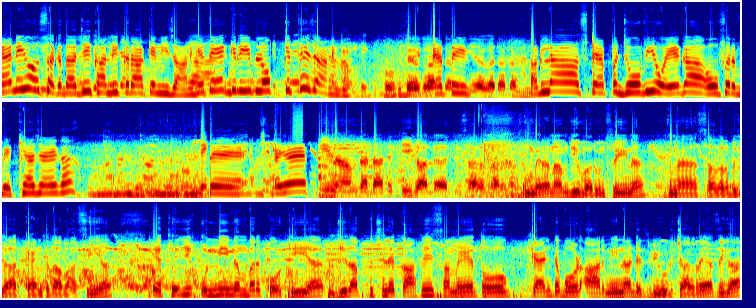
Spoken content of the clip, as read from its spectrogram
ਇਹ ਨਹੀਂ ਹੋ ਸਕਦਾ ਜੀ ਖਾਲੀ ਕਰਾ ਕੇ ਨਹੀਂ ਜਾਣਗੇ ਤੇ ਇਹ ਗਰੀਬ ਲੋਕ ਕਿੱਥੇ ਜਾਣਗੇ? ਇੱਥੇ ਕੀ ਅਗਲਾ ਸਟੈਪ ਜੋ ਵੀ ਹੋਏਗਾ ਉਹ ਫਿਰ ਵੇਖਿਆ ਜਾਏਗਾ। ਤੇ ਇਹ ਕੀ ਨਾਮ ਤੁਹਾਡਾ ਤੇ ਕੀ ਗੱਲ ਹੈ ਅੱਜ ਸਾਰਾ ਸਾਰਾ? ਮੇਰਾ ਨਾਮ ਜੀ ਵਰੁਣ ਸਰੀਨ ਹੈ। ਮੈਂ ਸਦਰ ਬਾਜ਼ਾਰ ਕੈਂਟ ਦਾ ਵਾਸੀ ਹਾਂ। ਇੱਥੇ ਜੀ 19 ਨੰਬਰ ਕੋਠੀ ਆ, ਜਿਹਦਾ ਪਿਛਲੇ ਕਾਫੀ ਸਮੇਂ ਤੋਂ ਕੈਂਟ ਬੋਰਡ ਆਰਮੀ ਨਾਲ ਡਿਸਪਿਊਟ ਚੱਲ ਰਿਹਾ ਸੀਗਾ,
